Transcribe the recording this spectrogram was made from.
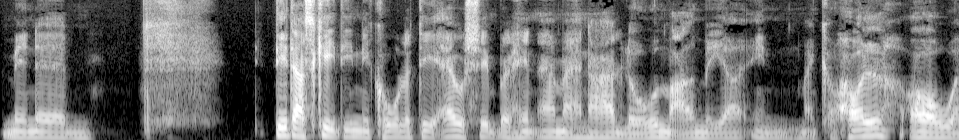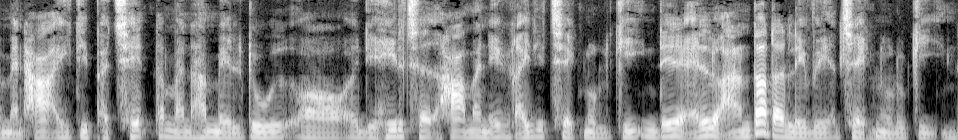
Men øh, det, der er sket i Nikola, det er jo simpelthen, at man har lovet meget mere, end man kan holde, og man har ikke de patenter, man har meldt ud, og i det hele taget har man ikke rigtig teknologien. Det er alle andre, der leverer teknologien,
